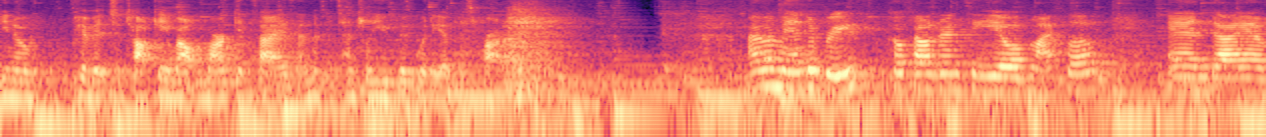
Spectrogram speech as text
you know, pivot to talking about market size and the potential ubiquity of this product. I'm Amanda Brief, co-founder and CEO of MyFlow, and I am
